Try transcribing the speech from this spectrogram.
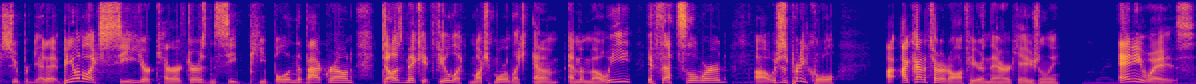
super get it. Being able to like see your characters and see people in the background does make it feel like much more like M MMO-y, if that's the word, uh, which is pretty cool. I, I kind of turn it off here and there occasionally. Anyways,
